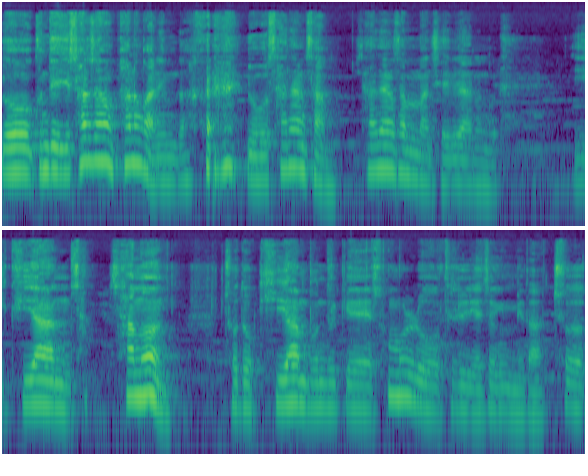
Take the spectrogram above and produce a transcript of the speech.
요 근데 이 산삼을 파는 거 아닙니다. 요 산양삼, 산양삼만 재배하는 거. 이 귀한 사- 삼은 저도 귀한 분들께 선물로 드릴 예정입니다. 저,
